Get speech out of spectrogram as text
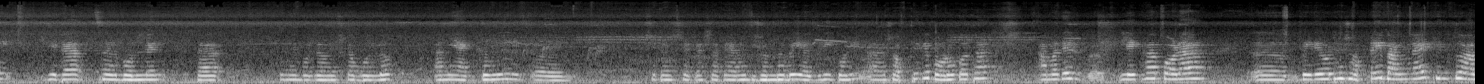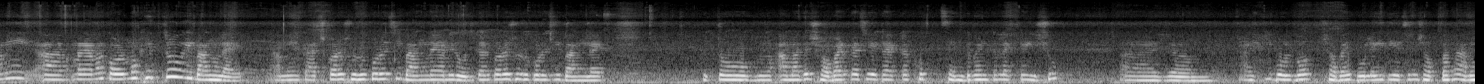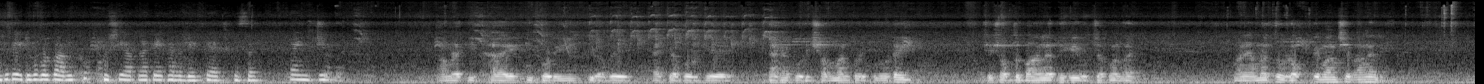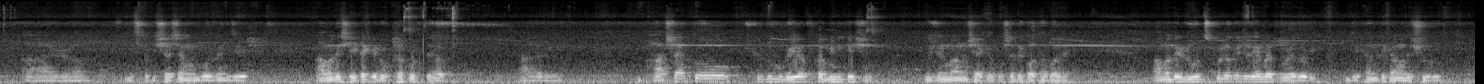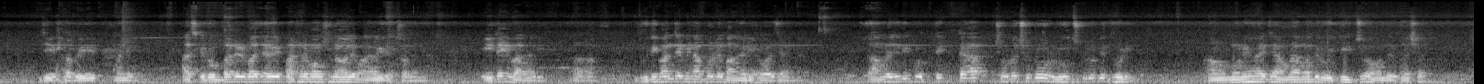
যেটা স্যার বললেন তা তুমি বললে অনুষ্কা বলল আমি একদমই সেটা সেটার সাথে আমি ভীষণভাবেই অ্যাগ্রি করি। আর সব থেকে বড় কথা আমাদের আহ, লেখাপড়া আহ, বেড়ে ওঠা সবটাই বাংলায় কিন্তু আমি মানে আমার কর্মক্ষেত্রও এই বাংলায়। আমি কাজ করা শুরু করেছি বাংলায় আমি রোজগার করা শুরু করেছি বাংলায়। তো আমাদের সবার কাছে এটা একটা খুব সেন্টিমেন্টাল একটা ইস্যু আর আর কি বলব? সবাই বলেই দিয়েছেন সব কথা। আমি শুধু এটুকু বলব, আমি খুব খুশি আপনাকে এখানে দেখে আজকে স্যার থ্যাংক ইউ আমরা কি খাই, কি করি, কীভাবে একে অপরকে দেখা করি, সম্মান করি, পুরোটাই সে শব্দ বাংলা থেকেই উদযাপন হয়। মানে আমরা তো রক্তে মাংসে বাঙালি। আর মিস্টার বিশ্বাস যেমন বলবেন যে আমাদের সেটাকে রক্ষা করতে হবে। আর ভাষা তো শুধু ওয়ে অফ কমিউনিকেশন দুজন মানুষ একে অপর সাথে কথা বলে। আমাদের রুটসগুলোকে যদি আমরা ধরে ধরি, যেখান থেকে আমাদের শুরু, যেভাবে মানে আজকে রোববারের বাজারে পাঠার মাংস না হলে বাঙালিদের চলে না। এটাই বাঙালি। ধুতি পাঞ্জাবি না পড়লে বাঙালি হওয়া যায় না। তো আমরা যদি প্রত্যেকটা ছোট ছোট রুটসগুলোকে ধরি, আমার মনে হয় যে আমরা আমাদের ঐতিহ্য, আমাদের ভাষা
